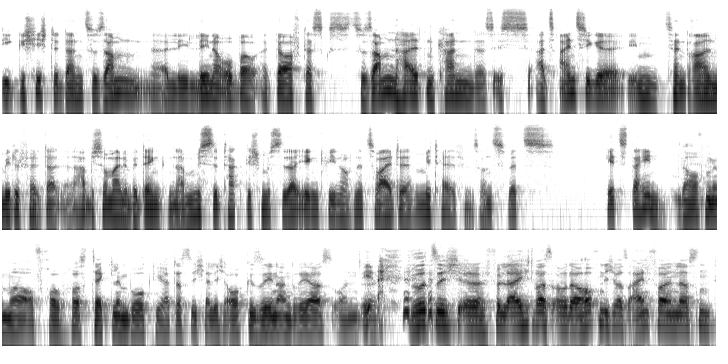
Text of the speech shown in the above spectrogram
die Geschichte dann zusammen, äh, Lena Oberdorf, das zusammenhalten kann, das ist als einzige im zentralen Mittelfeld, da habe ich so meine Bedenken. Da müsste taktisch, müsste da irgendwie noch eine zweite mithelfen, sonst wird es geht es dahin. Da hoffen wir mal auf Frau Post-Tecklenburg, die hat das sicherlich auch gesehen, Andreas, und äh, wird sich äh, vielleicht was oder hoffentlich was einfallen lassen,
